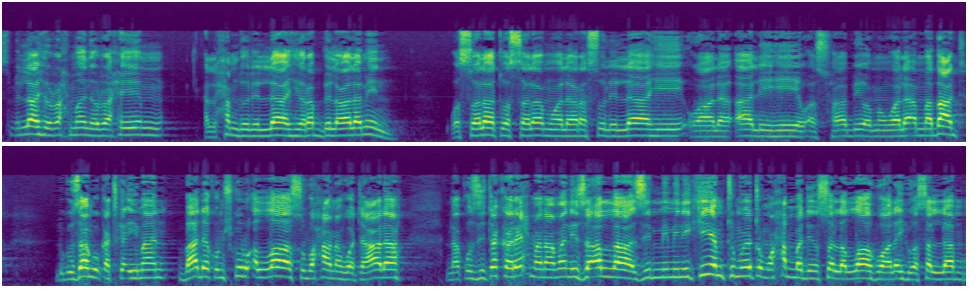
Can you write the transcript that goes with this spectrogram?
بسم الله الرحمن الرحيم. الحمد لله رب العالمين. والصلاة والسلام على رسول الله وعلى آله وأصحابه ومن wala أما بعد ndugu zangu katika iman baada subhanahu wa taala na kuzitaka rehma na amani za allah zimmiminikie mtume wetu muhammadin salllahu alaihi wasallam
